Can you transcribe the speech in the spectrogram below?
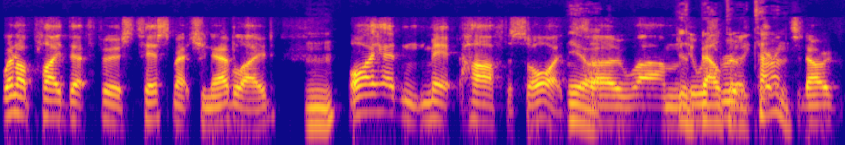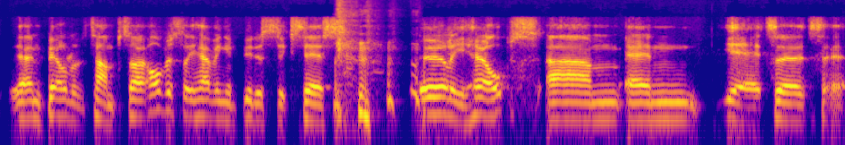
when I played that first Test match in Adelaide, I hadn't met half the side. Yeah. So um, it was really ton. getting to know and belted a ton. So obviously having a bit of success early helps. Um, and yeah, it's a, it's a-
